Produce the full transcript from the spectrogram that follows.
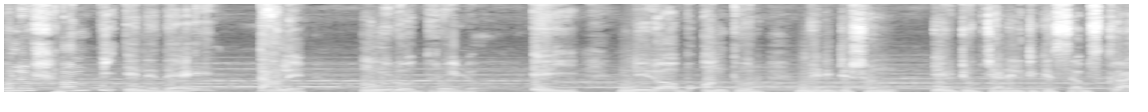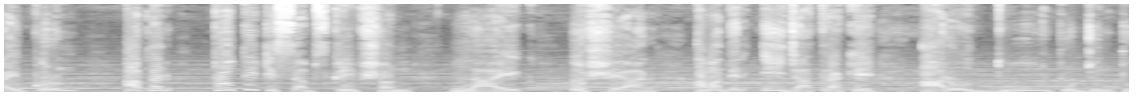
হলেও শান্তি এনে দেয়, তাহলে অনুরোধ রইল, এই নীরব অন্তর মেডিটেশন ইউটিউব চ্যানেলটিকে সাবস্ক্রাইব করুন। আপনার প্রতিটি সাবস্ক্রিপশন, লাইক ও শেয়ার আমাদের এই যাত্রাকে আরও দূর পর্যন্ত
